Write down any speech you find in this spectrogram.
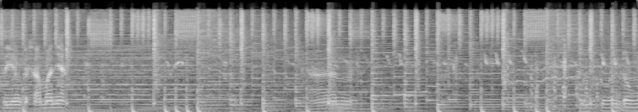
Ito yung kasama niya. Yan. Hindi ah, itlog.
